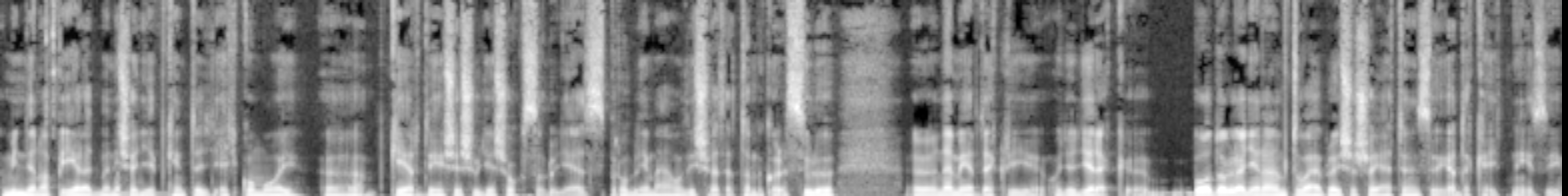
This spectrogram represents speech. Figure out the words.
a mindennapi életben is egyébként egy, egy komoly ö, kérdés, és ugye sokszor ugye ez problémához is vezet, amikor a szülő ö, nem érdekli, hogy a gyerek boldog legyen, hanem továbbra is a saját önző érdekeit nézi.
